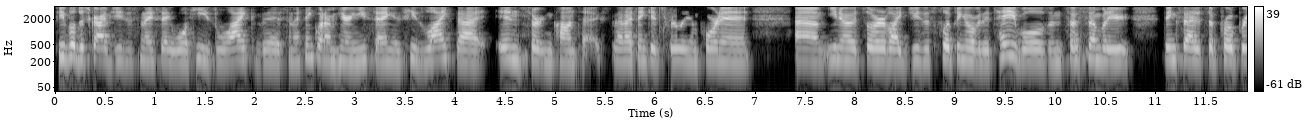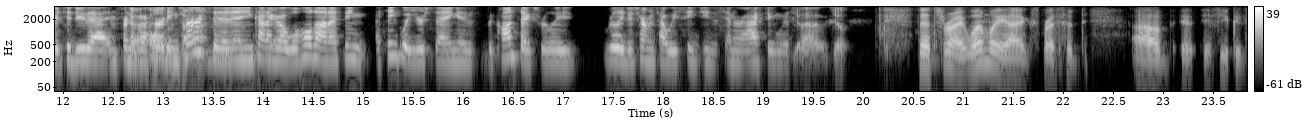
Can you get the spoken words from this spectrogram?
people describe Jesus and they say, well, he's like this, and I think what I'm hearing you saying is he's like that in certain contexts. That I think it's really important. Um, you know, it's sort of like Jesus flipping over the tables, and so somebody thinks that it's appropriate to do that in front Yeah, of a hurting person, Yeah, and you kind of yeah. go, well, hold on. I think I think what you're saying is the context really really determines how we see Jesus interacting with folks. That's right. One way I express it, uh, if, if you could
